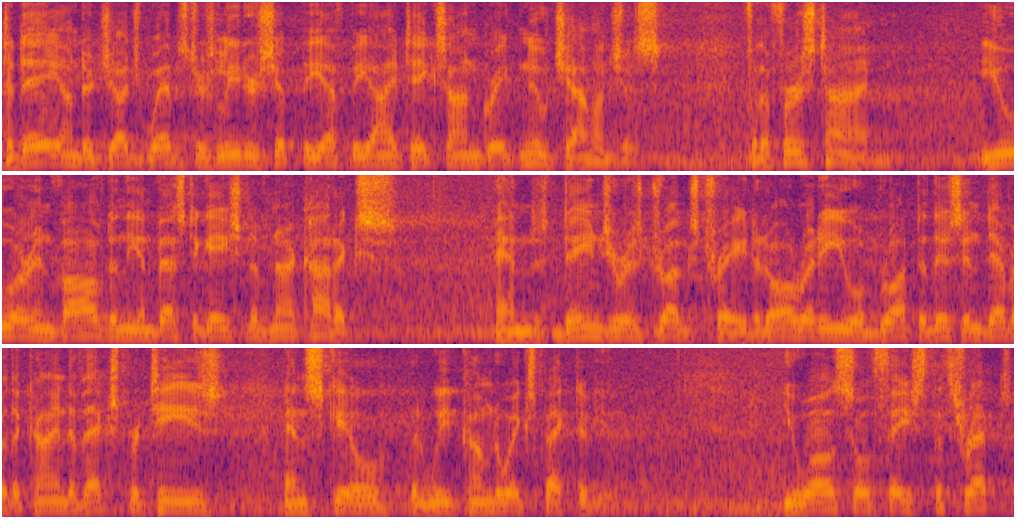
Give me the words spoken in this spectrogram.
Today, under Judge Webster's leadership, the FBI takes on great new challenges. For the first time, You are involved in the investigation of narcotics and dangerous drugs trade, and already you have brought to this endeavor the kind of expertise and skill that we've come to expect of you. You also face the threat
